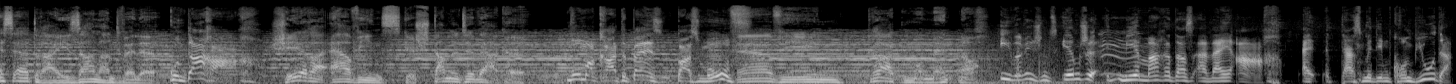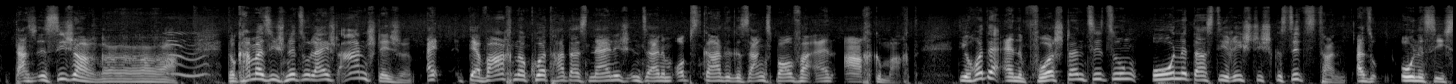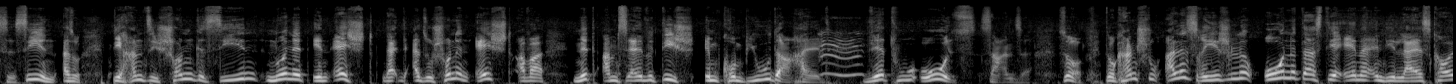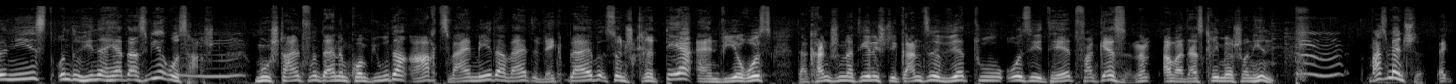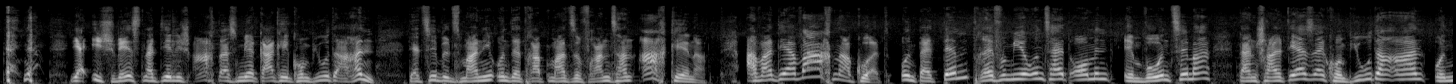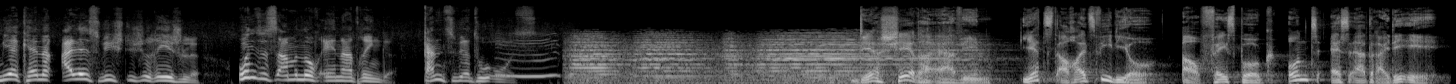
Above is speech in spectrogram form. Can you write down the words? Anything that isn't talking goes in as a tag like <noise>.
SR3 Saarlandwelle. Und Dachach, Scherer Erwins gestammelte Werke. wo wir gerade beißen, pass mal auf. Erwin, grad einen Moment noch. Übrigens, Irmsche, mir mache das awei auch. Äh, Das mit dem Computer, das ist sicher. Da kann man sich nicht so leicht anstechen. Der Wagner Kurt hat das neulich in seinem Obstgarde Gesangsbauverein Ach gemacht. Die hatte eine Vorstandssitzung, ohne dass die richtig gesitzt haben. Also ohne sich zu sehen. Also die haben sich schon gesehen, nur nicht in echt. Also schon in echt, aber nicht am selben Tisch, im Computer halt. Virtuos, sagen sie. So, da kannst du alles regeln, ohne dass dir einer in die Leiskaul niest und du hinterher das Virus hast. Musst halt von deinem Computer auch zwei Meter weit wegbleiben, sonst kriegt der ein Virus. Da kannst du natürlich die ganze Virtuosität vergessen. Ne? Aber das kriegen wir schon hin. Was meinst du? <laughs> Ja, ich weiß natürlich auch, dass mir gar kein Computer han. Der Zippels Manni und der Trappmatze Franz han auch keiner. Aber der Wagner Kurt. Und bei dem treffen wir uns halt Abend im Wohnzimmer. Dann schaltet der sein Computer an und wir kennen alles wichtige Regeln. Und zusammen noch einer trinken. Ganz virtuos. Der Scherer Erwin. Jetzt auch als Video. Auf Facebook und sr3.de.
